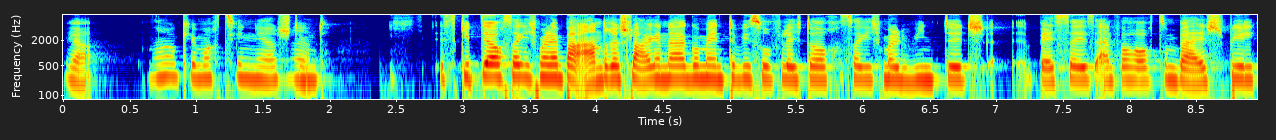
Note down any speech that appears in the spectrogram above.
Ja, ah, okay, macht Sinn, ja, stimmt. Ja. Ich, es gibt ja auch, sage ich mal, ein paar andere schlagende Argumente, wieso vielleicht auch, sage ich mal, Vintage besser ist. Einfach auch zum Beispiel,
